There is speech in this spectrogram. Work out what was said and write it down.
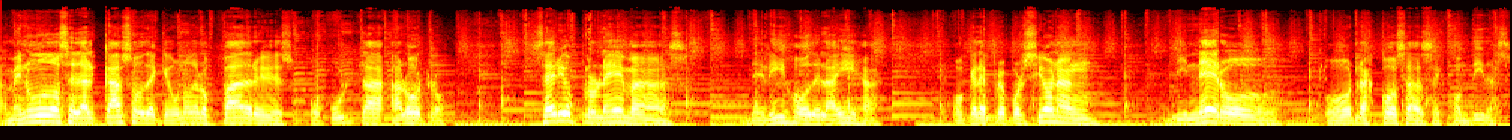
A menudo se da el caso de que uno de los padres oculta al otro serios problemas del hijo o de la hija o que les proporcionan dinero o otras cosas escondidas.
